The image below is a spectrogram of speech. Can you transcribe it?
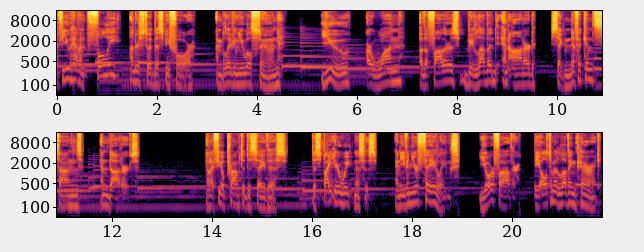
if you haven't fully understood this before, I'm believing you will soon, you are one of the Father's beloved and honored significant sons and daughters. And I feel prompted to say this despite your weaknesses and even your failings, your Father the ultimate loving parent.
